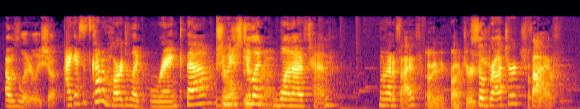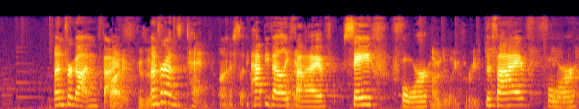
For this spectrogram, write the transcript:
I was literally shook. I guess it's kind of hard to like rank them. Should They're we just do like one out of ten? One out of five? Okay, Broadchurch. So Broadchurch, five. Unforgotten, five. Five, 'cause Unforgotten's ten, honestly. Happy Valley, Five. five. Safe, four. I would do like three. The five, four.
